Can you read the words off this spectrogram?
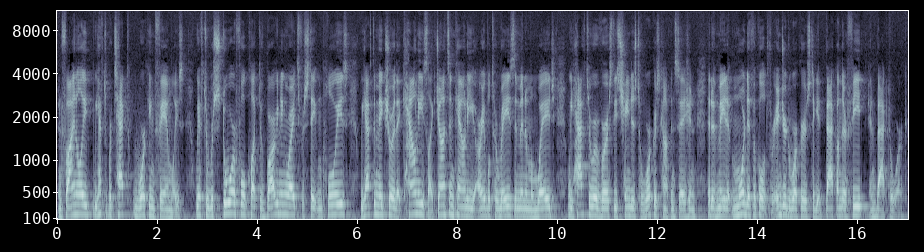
And finally, we have to protect working families. We have to restore full collective bargaining rights for state employees. We have to make sure that counties like Johnson County are able to raise the minimum wage. We have to reverse these changes to workers' compensation that have made it more difficult for injured workers to get back on their feet and back to work.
